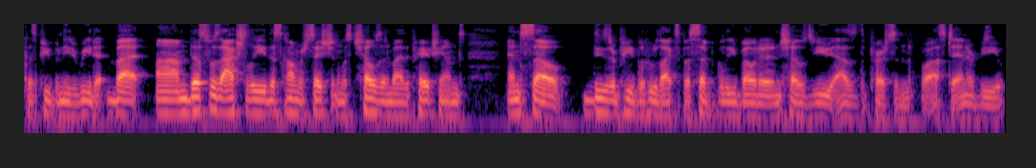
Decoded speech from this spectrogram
because people need to read it. But um, this was actually this conversation was chosen by the Patreons, and so these are people who like specifically voted and chose you as the person for us to interview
